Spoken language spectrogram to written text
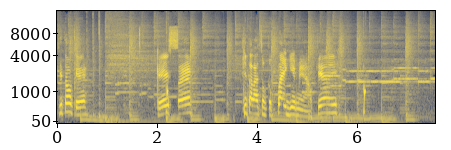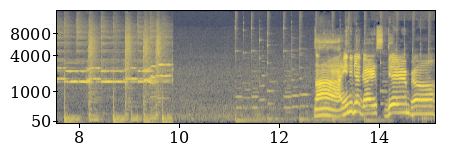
Oke kita oke okay. oke okay, save kita langsung ke play game ya oke okay? nah ini dia guys game ya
